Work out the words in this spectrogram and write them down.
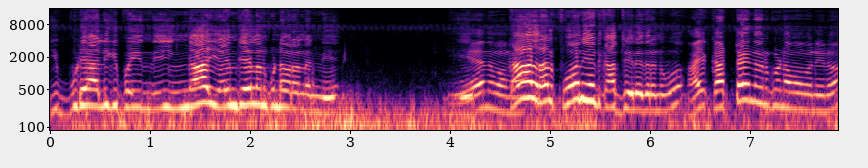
ఇప్పుడే అలిగిపోయింది ఇంకా ఏం చేయాలనుకున్నావురా నన్ను? ఏంది మామ? కాదురా ఫోన్ ఏంటి కాప్ చేయలేదురా నువ్వు? అవి కట్ అయింది అనుకున్నా మామ నేను.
